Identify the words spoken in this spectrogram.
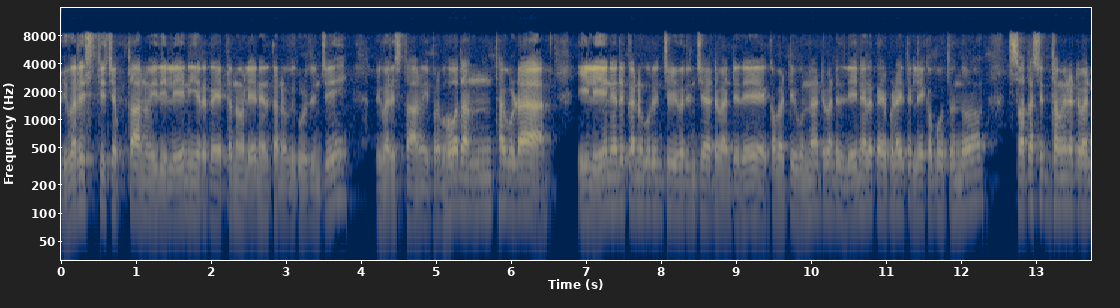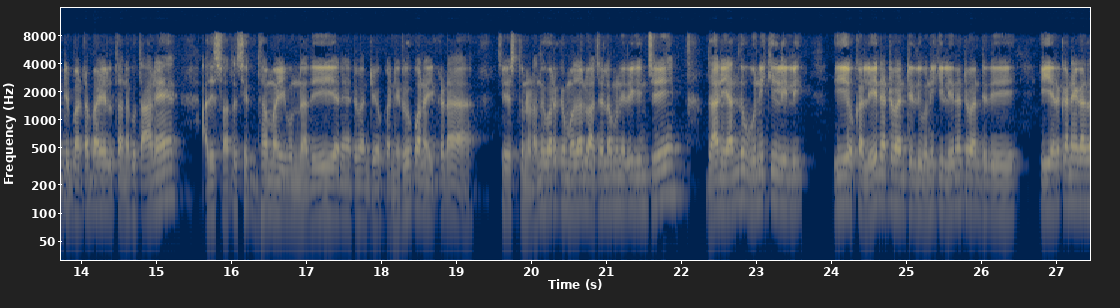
వివరిస్తే చెప్తాను ఇది లేని ఎరక ఎట్టనో లేని ఎరుకను గురించి వివరిస్తాను. ఈ ప్రబోధంతా కూడా ఈ లేనెరకను గురించి వివరించేటువంటిదే. కాబట్టి ఉన్నటువంటిది లేనెరక ఎప్పుడైతే లేకపోతుందో స్వతసిద్ధమైనటువంటి బట్టబయలు తనకు తానే అది స్వతసిద్ధమై ఉన్నది అనేటువంటి ఒక నిరూపణ ఇక్కడ చేస్తున్నాడు. అందువరకు మొదలు అచలము నిరిగించి దాని అందు ఉనికి ఈ యొక్క లేనటువంటిది ఉనికి లేనటువంటిది ఈ ఎరకనే కదా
